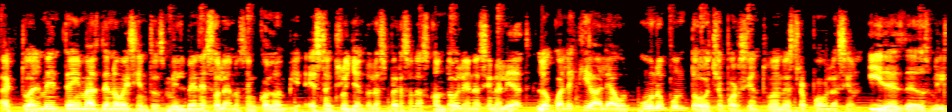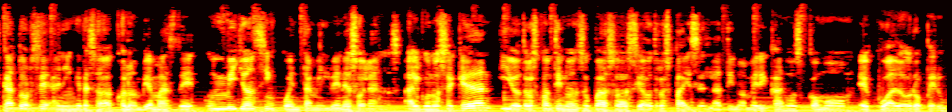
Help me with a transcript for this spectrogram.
Actualmente hay más de 900.000 venezolanos en Colombia, esto incluyendo las personas con doble nacionalidad, lo cual equivale a un 1.8% de nuestra población. Y desde 2014 han ingresado a Colombia más de 1.050.000 venezolanos. Algunos se quedan y otros continúan su paso hacia otros países latinoamericanos como Ecuador o Perú.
